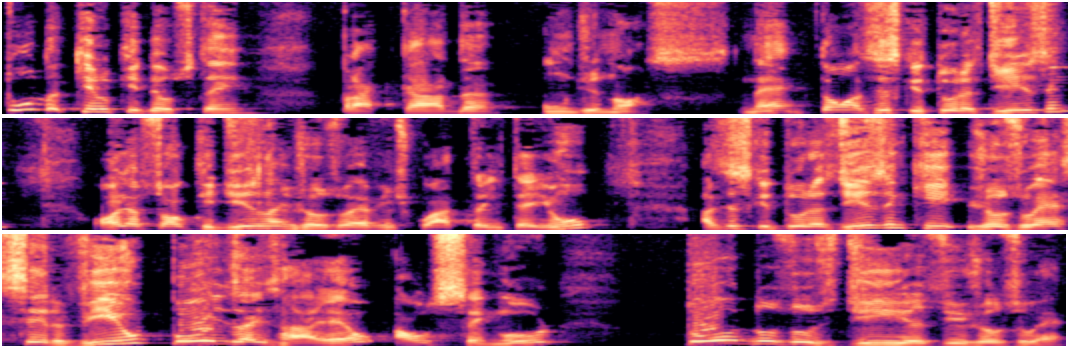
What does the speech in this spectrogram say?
tudo aquilo que Deus tem para cada um de nós. Né? Então as escrituras dizem, olha só o que diz lá em Josué 24, 31. As escrituras dizem que Josué serviu, pois, a Israel ao Senhor todos os dias de Josué.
